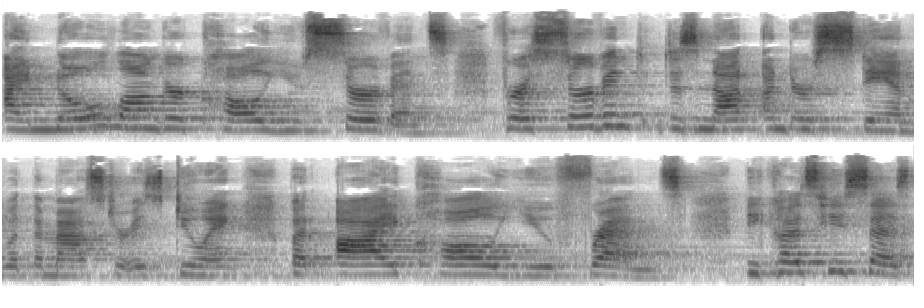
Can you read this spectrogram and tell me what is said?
I no longer call you servants, for a servant does not understand what the master is doing, but I call you friends. Because he says,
